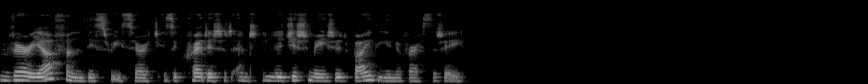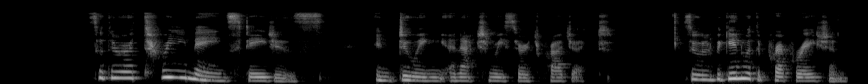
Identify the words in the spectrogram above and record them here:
Very often this research is accredited and legitimated by the university. So there are three main stages in doing an action research project. So we'll begin with the preparation.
